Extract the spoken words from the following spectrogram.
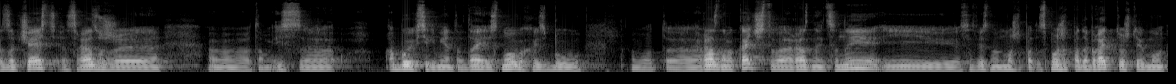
запчасть сразу же там, из обоих сегментов, да, из новых, из БУ. Вот. Э, разного качества, разной цены, и, соответственно, он может, сможет подобрать то, что ему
